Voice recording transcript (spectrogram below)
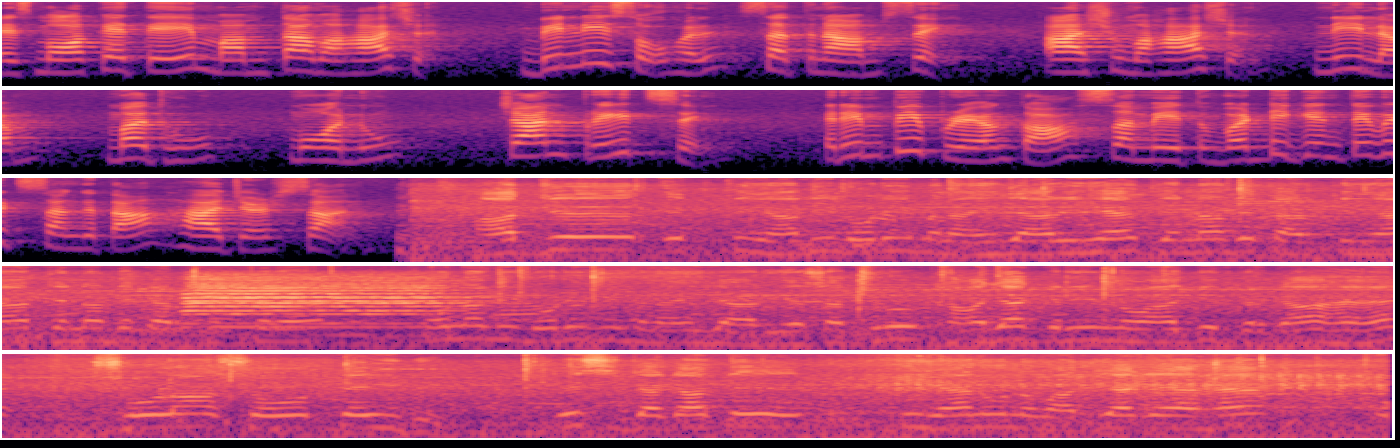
ਇਸ ਮੌਕੇ ਤੇ ਮਮਤਾ ਮਹਾਜਨ ਬਿੰਨੀ ਸੋਹਲ ਸਤਨਾਮ ਸਿੰਘ ਆਸ਼ੂ ਮਹਾਜਨ ਨੀਲਮ ਮਧੂ ਮੋਨੂ, ਚੰਨਪ੍ਰੀਤ ਸਿੰਘ, ਰਿੰਪੀ, ਪ੍ਰਿਯੰਕਾ ਸਮੇਤ ਵੱਡੀ ਗਿਣਤੀ ਵਿੱਚ ਸੰਗਤਾਂ ਹਾਜ਼ਰ ਸਨ। ਅੱਜ ਇੱਕ ਧੀਆਂ ਦੀ ਲੋਹੜੀ ਮਨਾਈ ਜਾ ਰਹੀ ਹੈ, ਜਿਨ੍ਹਾਂ ਦੇ ਘਰ ਧੀਆਂ, ਜਿਨ੍ਹਾਂ ਦੇ ਘਰ ਪੁੱਤਰ ਹੈ, ਉਹਨਾਂ ਦੀ ਲੋਹੜੀ ਵੀ ਮਨਾਈ ਜਾ ਰਹੀ ਹੈ। ਸਤਿਗੁਰੂ ਖਾਜਾ ਕਰੀਮ ਨਵਾਜ਼ ਦੀ ਦਰਗਾਹ ਹੈ 1623 ਦੀ। ਇਸ ਜਗ੍ਹਾ ਤੇ ਧੀਆਂ ਨੂੰ ਨਵਾਜਿਆ ਗਿਆ ਹੈ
